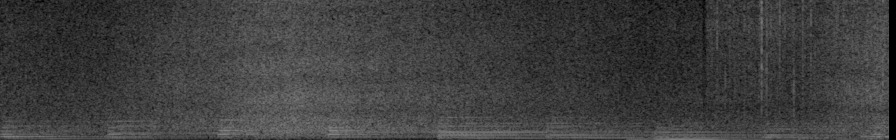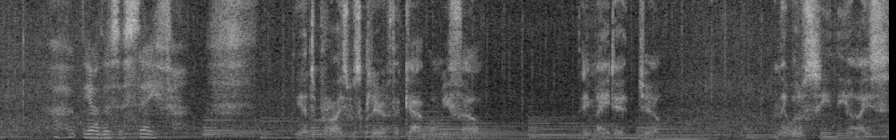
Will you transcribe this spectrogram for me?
I hope the others are safe. The Enterprise was clear of the gap when we fell. They made it, Jill. And they will have seen the ice,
